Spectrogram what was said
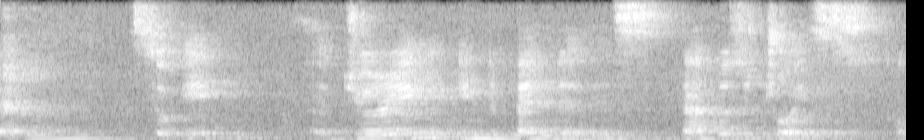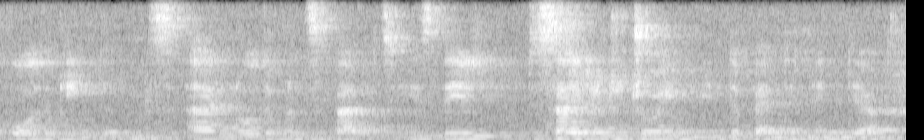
Um, so in, during independence, that was a choice of all the kingdoms and all the principalities. They decided to join independent India.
